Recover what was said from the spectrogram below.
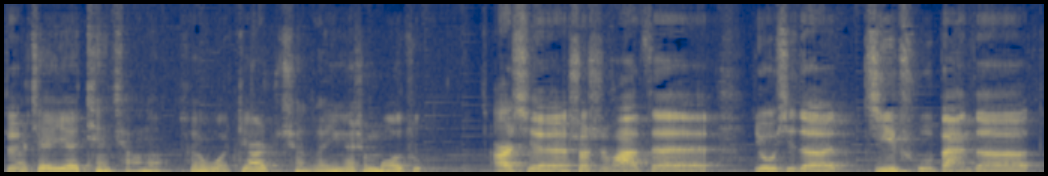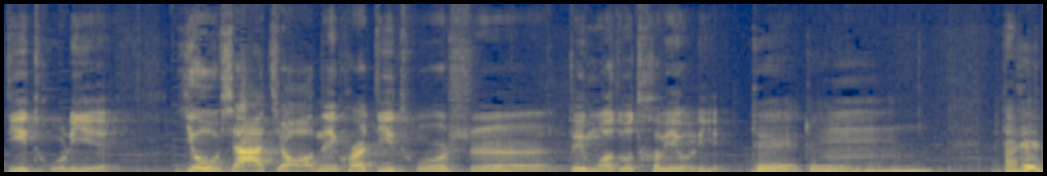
对而且也挺强的。所以我第二选择应该是模组。而且说实话，在游戏的基础版的地图里，右下角那块地图是对魔族特别有利。对对，嗯嗯，但是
